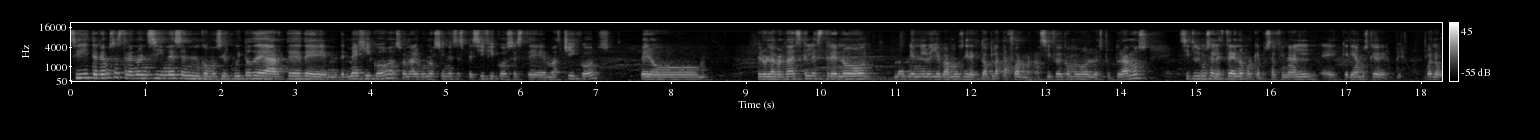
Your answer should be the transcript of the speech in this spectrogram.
Sí, tenemos estreno en cines en como circuito de arte de, México. Son algunos cines específicos este, más chicos, pero, pero la verdad es que el estreno más bien lo llevamos directo a plataforma. Así fue como lo estructuramos. Sí tuvimos el estreno porque pues al final eh, queríamos que, bueno,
